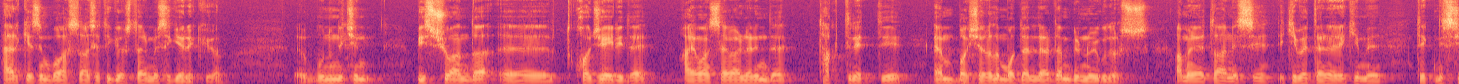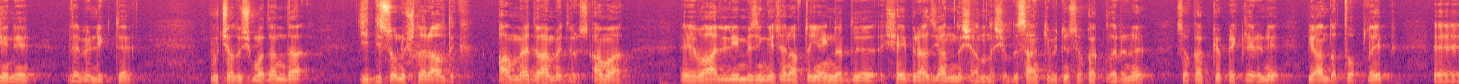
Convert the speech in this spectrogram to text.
herkesin bu hassasiyeti göstermesi gerekiyor. E, Bunun için biz şu anda e, Kocaeli'de hayvanseverlerin de takdir ettiği en başarılı modellerden birini uyguluyoruz. Ameliyathanesi, iki veteriner hekimi, teknisyeni ile birlikte bu çalışmadan da ciddi sonuçlar aldık. Almaya devam ediyoruz. Ama e, valiliğimizin geçen hafta yayınladığı şey biraz yanlış anlaşıldı. Sanki bütün sokaklarını, sokak köpeklerini bir anda toplayıp e,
